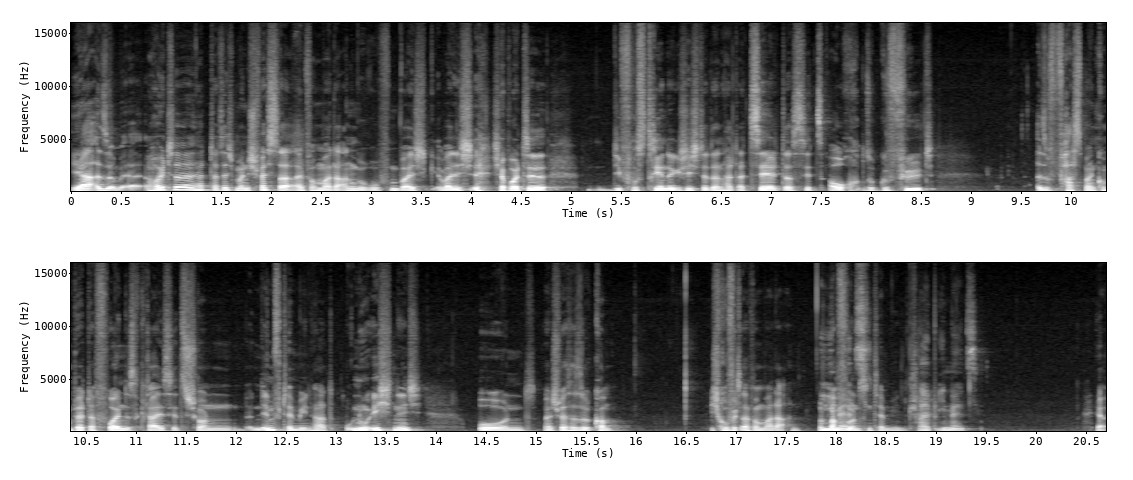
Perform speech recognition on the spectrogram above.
Ja, also äh, heute hat tatsächlich meine Schwester einfach mal da angerufen, weil ich, weil ich, ich habe heute die frustrierende Geschichte dann halt erzählt, dass jetzt auch so gefühlt, also fast mein kompletter Freundeskreis jetzt schon einen Impftermin hat, nur ich nicht. Und meine Schwester so, komm, ich rufe jetzt einfach mal da an und mach für E-Mails. uns einen Termin. Schreib E-Mails. Ja,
